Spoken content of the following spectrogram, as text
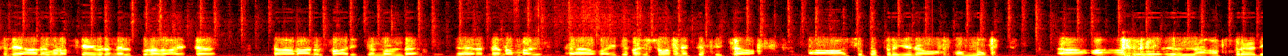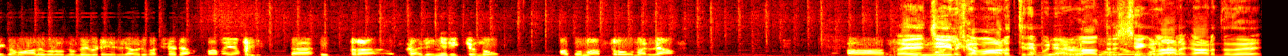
ചില ആളുകളൊക്കെ ഇവിടെ നിൽക്കുന്നതായിട്ട് കാണാനും സാധിക്കുന്നുണ്ട്. നേരത്തെ നമ്മൾ വൈദ്യ വൈദ്യപരിശോധനയ്ക്ക് എത്തിച്ച ആശുപത്രിയിലോ ഒന്നും അല്ല അത്രയധികം ആളുകളൊന്നും ഇവിടെയില്ല. ഒരു പക്ഷേ സമയം ഇത്ര കഴിഞ്ഞിരിക്കുന്നു. അതുമാത്രവുമല്ല അതായത് ജയിൽ കവാടത്തിന് മുന്നിലുള്ള ദൃശ്യങ്ങളാണ് കാണുന്നത്.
